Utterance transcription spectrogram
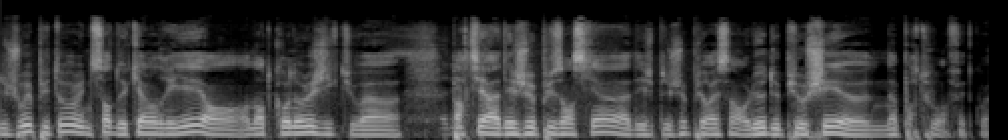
jouer plutôt une sorte de calendrier en, en ordre chronologique, tu vois? Partir à des jeux plus anciens, à des jeux plus récents, au lieu de piocher euh, n'importe où en fait quoi.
